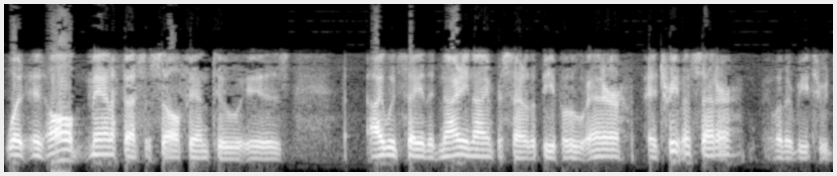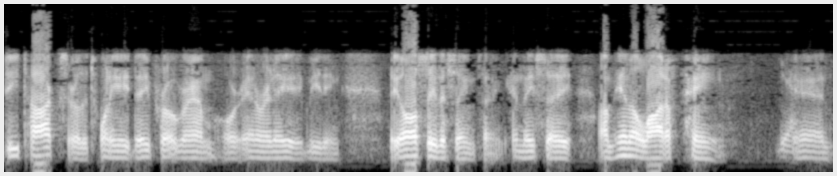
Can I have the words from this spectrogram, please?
what it all manifests itself into is I would say that 99% of the people who enter a treatment center, whether it be through detox or the 28 day program or enter an AA meeting, they all say the same thing. And they say, I'm in a lot of pain. Yeah. And,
